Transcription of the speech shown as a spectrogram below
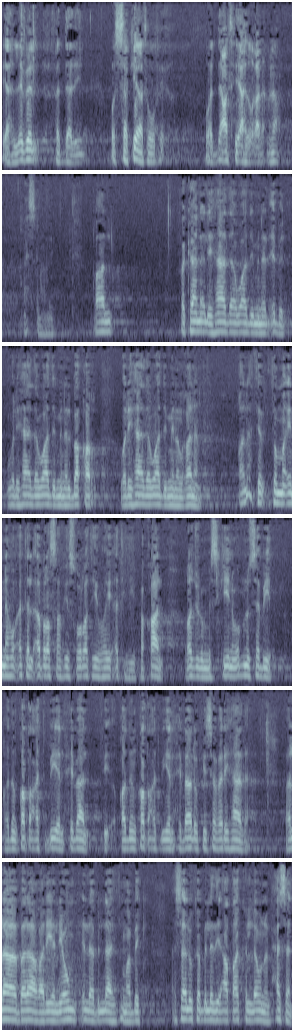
في أهل الإبل فدادين. والسكينة في والدعت في أهل الغنم. نعم. أحسن عليك. قال فكان لهذا واد من الإبل ولهذا واد من البقر ولهذا واد من الغنم. قال ثم إنه أتى الأبرص في صورته وهيئته فقال رجل مسكين وابن سبيل قد انقطعت بي الحبال في قد انقطعت بي الحبال في سفر هذا فلا بلاغ لي اليوم إلا بالله ثم بك. أسألك بالذي أعطاك اللون الحسن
